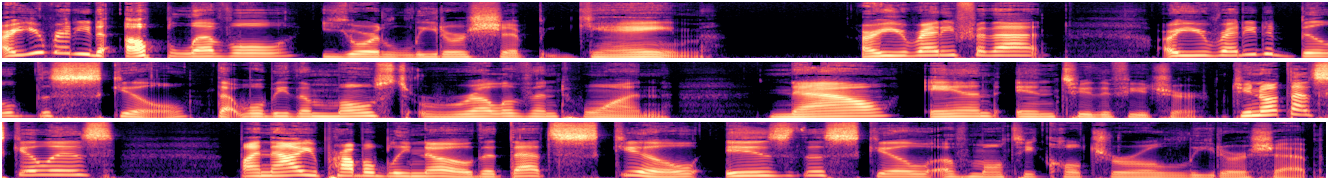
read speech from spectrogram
Are you ready to up level your leadership game? Are you ready for that? Are you ready to build the skill that will be the most relevant one now and into the future? Do you know what that skill is? By now, you probably know that that skill is the skill of multicultural leadership.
